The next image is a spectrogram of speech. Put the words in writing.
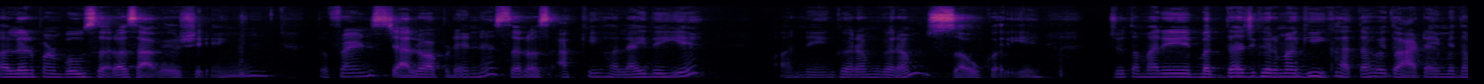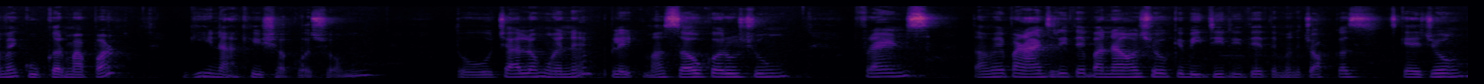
કલર પણ બહુ સરસ આવ્યો છે. તો ફ્રેન્ડ્સ ચાલો આપણે એને સરસ આખી હલાવી દઈએ અને ગરમ ગરમ સર્વ કરીએ. જો તમારે બધા જ ઘરમાં ઘી ખાતા હોય તો આ ટાઈમે તમે કુકરમાં પણ ઘી નાખી શકો છો. તો ચાલો હું એને પ્લેટમાં સર્વ કરું છું. ફ્રેન્ડ્સ તમે પણ આ જ રીતે બનાવો છો કે બીજી રીતે તે મને ચોક્કસ કહેજો.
